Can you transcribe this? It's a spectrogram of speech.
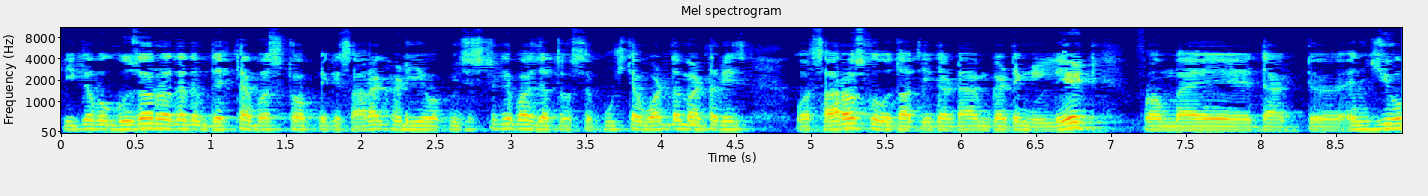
ٹھیک ہے؟ وہ گزر رہتا ہے تب دیکھتا ہے بس اسٹاپ پہ کہ سارا کھڑی ہے، وہ اپنی سسٹر کے پاس جاتا ہے، اس سے پوچھتا ہے واٹ دا میٹر از اور سارا اس کو بتاتی ہے that I am getting late from my that N G O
